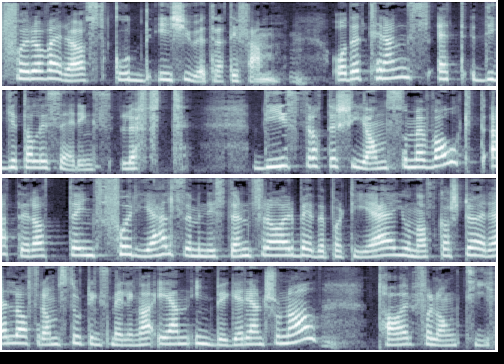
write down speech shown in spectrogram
for å være skodd i 2035. Og det trengs et digitaliseringsløft. De strategiene som er valgt etter at den forrige helseministeren fra Arbeiderpartiet, Jonas Gahr Støre, la fram stortingsmeldinga 'Én innbygger, én journal', tar for lang tid.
